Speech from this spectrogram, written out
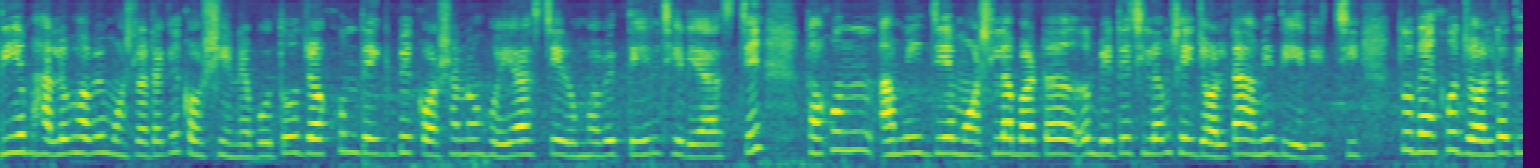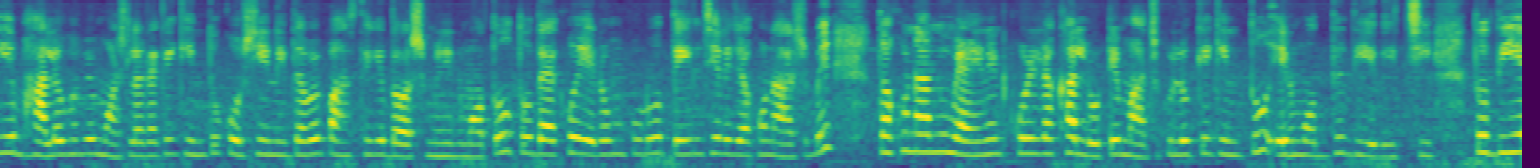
দিয়ে ভালোভাবে মশলাটাকে কষিয়ে নেব। তো যখন দেখবে কষানো হয়ে আসছে, এরমভাবে তেল ছেড়ে আসছে, তখন আমি যে মশলা বাটা বেটেছিলাম, সেই জলটা আমি দিয়ে দিচ্ছি। তো দেখো জলটা দিয়ে ভালোভাবে মশলাটাকে কিন্তু কষিয়ে নিতে হবে পাঁচ থেকে দশ মিনিট মতো। তো দেখো এরম পুরো তেল ছেড়ে যখন আসবে তখন আমি ম্যারিনেট করে রাখা লোটে মাছগুলোকে কিন্তু এর মধ্যে দিয়ে দিচ্ছি। তো দিয়ে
